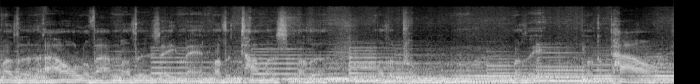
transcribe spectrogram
Mother, all of our mothers. Amen. Mother Thomas, Mother Mother Poole, Mother Mother Powell,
